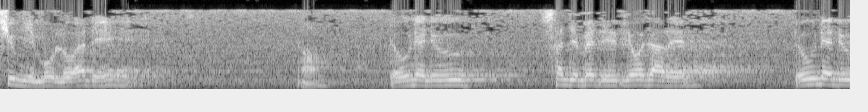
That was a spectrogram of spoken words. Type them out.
ရှုမြင်ဖို့လိုအပ်တယ်။နော်တုံးနဲ့တူဆန့်ကျင်ဘက်တွေပြောကြတယ်တုံးနဲ့တူ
